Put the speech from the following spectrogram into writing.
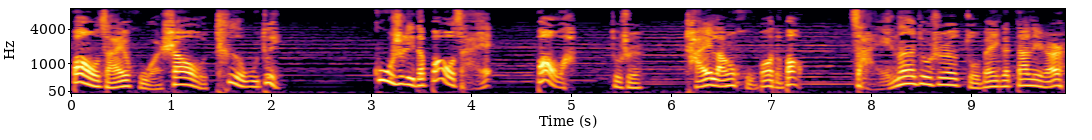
豹仔火烧特务队。故事里的豹仔，豹啊，就是豺狼虎豹的豹；仔呢，就是左边一个单立人，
